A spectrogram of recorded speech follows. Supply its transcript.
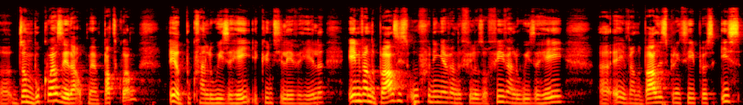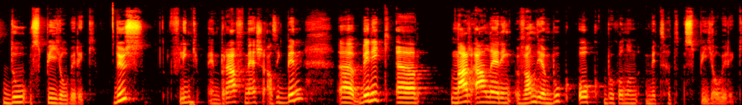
uh, de boek was die dat op mijn pad kwam. Het boek van Louise Hay, Je kunt je leven helen. Een van de basisoefeningen van de filosofie van Louise Hay, een van de basisprincipes, is doe spiegelwerk. Dus, flink en braaf meisje als ik ben, ben ik naar aanleiding van die boek ook begonnen met het spiegelwerk.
